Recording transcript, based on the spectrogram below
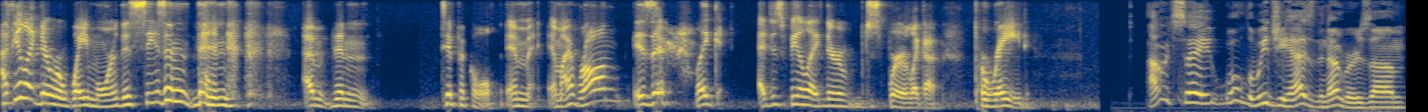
I feel like there were way more this season than um, than typical. Am am I wrong? Is there like I just feel like there just were like a parade. I would say, well, Luigi has the numbers. Um,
